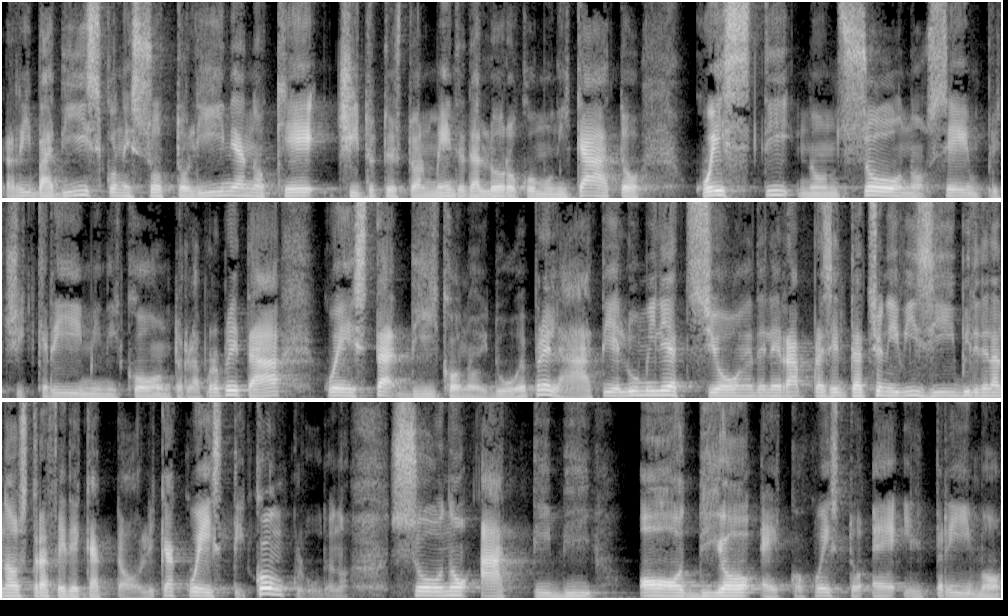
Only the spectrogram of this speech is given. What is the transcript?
ribadiscono e sottolineano che, cito testualmente dal loro comunicato, questi non sono semplici crimini contro la proprietà, questa, dicono i due prelati, è l'umiliazione delle rappresentazioni visibili della nostra fede cattolica. Questi, concludono, sono atti di odio. Ecco, questo è il primo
